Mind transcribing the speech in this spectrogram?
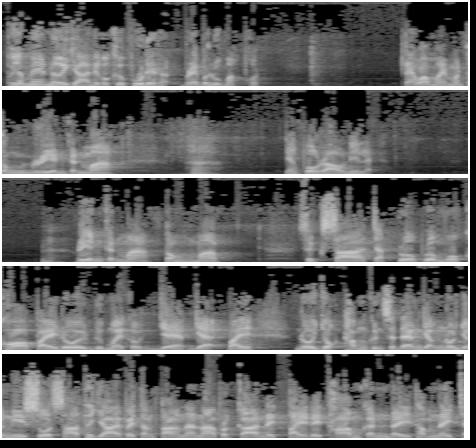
เพราะแม้เนยยะนี่ก็คือผู้ได้ได้บรรลุมรรคผล แต่ว่าไม่มันต้องเรียนกันมากอย่างพวกเรานี่แหละ เรียนกันมากต้องมา ศึกษาจัดรวบรวมหัวข้อไปโดยหรือไม่ก็แยกแยะไป โดยยกทำขึ้นแสดงอย่างน้นอย่างนี้สวดสาธยายไปต่าง ๆ นานาประการได้ไต่ได้ถามกันได้ทำในใจ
